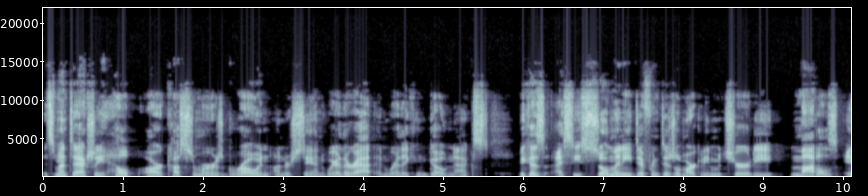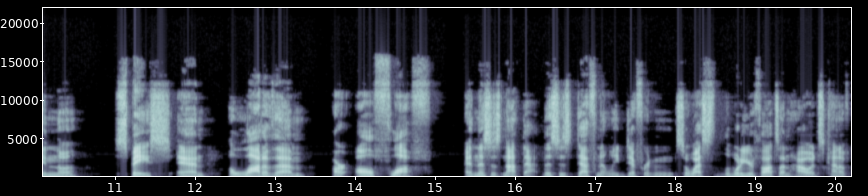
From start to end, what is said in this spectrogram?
It's meant to actually help our customers grow and understand where they're at and where they can go next because I see so many different digital marketing maturity models in the space, and a lot of them are all fluff. And this is not that. This is definitely different. And so, Wes, what are your thoughts on how it's kind of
